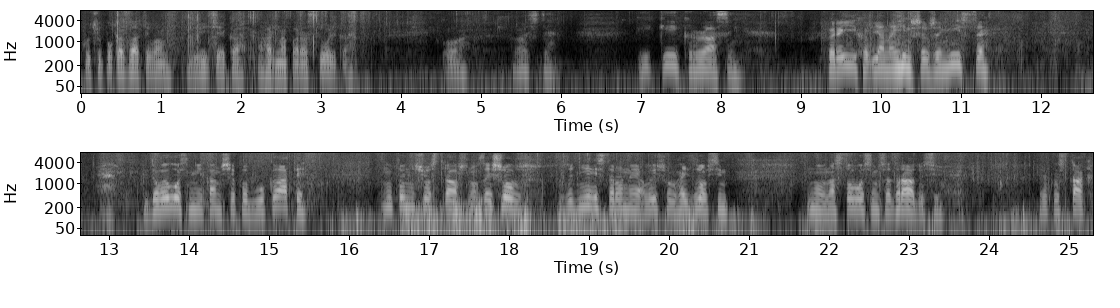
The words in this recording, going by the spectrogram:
Хочу показати вам, дивіться, яка гарна парасолька. О, бачите, який красень. Переїхав я на інше вже місце. Довелось мені там ще поблукати. Ну то нічого страшного. Зайшов з однієї сторони, а вийшов геть зовсім ну, на 180 градусів. Якось так.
